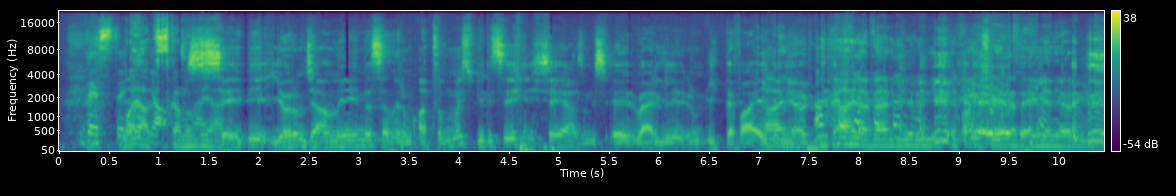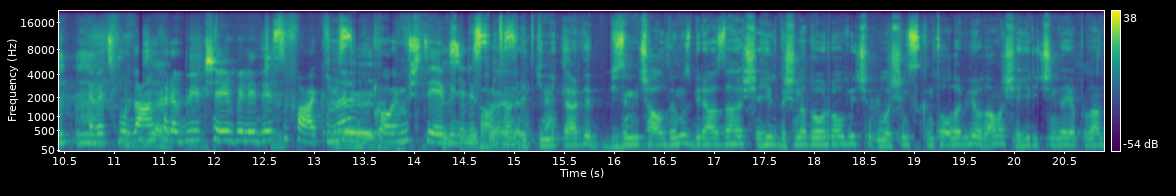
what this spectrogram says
destek Bayağı kıskanıldı yani. Şey bir yorum canlı yayında sanırım atılmış. Birisi şey yazmış. E, vergilerim ilk defa eğleniyor diye. Aynen, aynen vergilerin ilk defa şeye de eğleniyorum diye. Evet burada Güzel. Ankara Büyükşehir Belediyesi farkını Evet. koymuş diyebiliriz. Kesinlikle. Zaten kesinlikle. etkinliklerde bizim çaldığımız biraz daha şehir dışına doğru olduğu için ulaşım sıkıntı olabiliyordu ama şehir içinde yapılan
